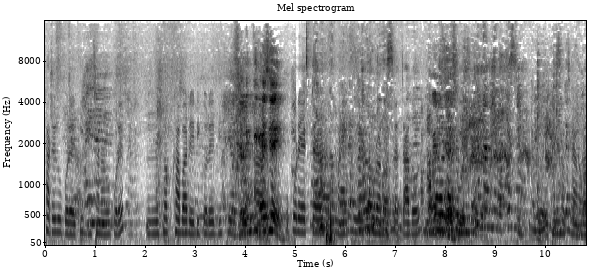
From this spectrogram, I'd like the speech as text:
খাটের উপরে আর কি বিছানার উপরে। সব খাবার রেডি করে দিচ্ছে। উপরে একটা মানে পুরানো একটা চাদর। তো এখানে হচ্ছে আমরা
